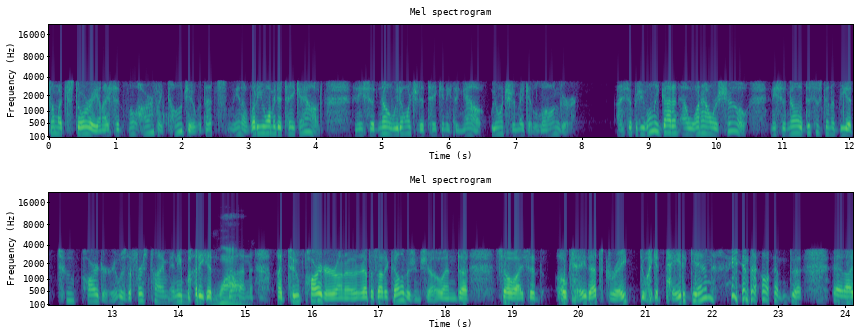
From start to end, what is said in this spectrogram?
so much story, and I said, well, Harve, I told you, that's you know, what do you want me to take out? And he said, no, we don't want you to take anything out. We want you to make it longer. I said, but you've only got an, a one-hour show. And he said, no, this is going to be a two-parter. It was the first time anybody had wow. done a two-parter on an episodic television show. And uh, so I said, okay, that's great. Do I get paid again? you know, and uh, and I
